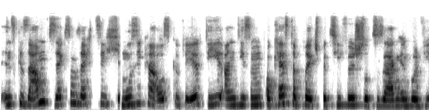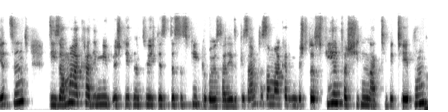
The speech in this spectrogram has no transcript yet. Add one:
insgesamt 66 Musiker ausgewählt, die an diesem Orchesterprojekt spezifisch sozusagen involviert sind. Die Sommerakademie besteht natürlich, das, das ist viel größer. Die gesamte Sommerakademie besteht aus vielen verschiedenen Aktivitäten.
